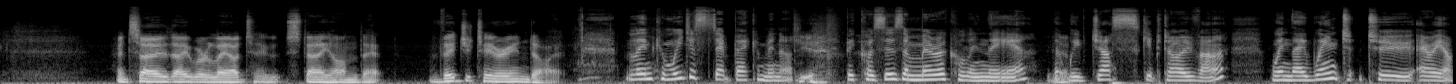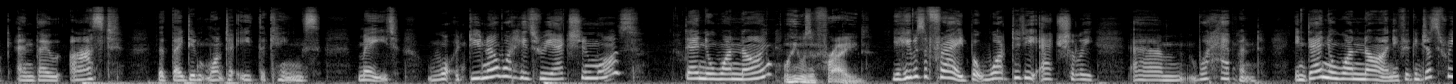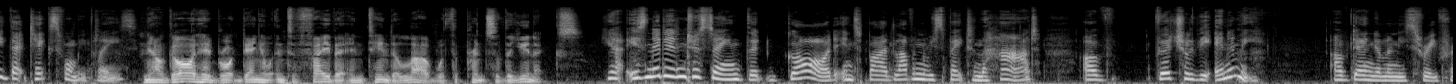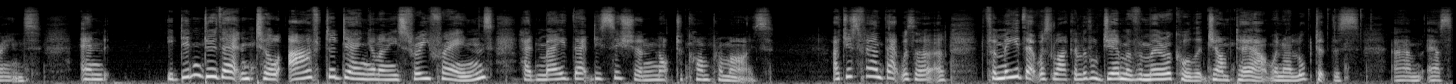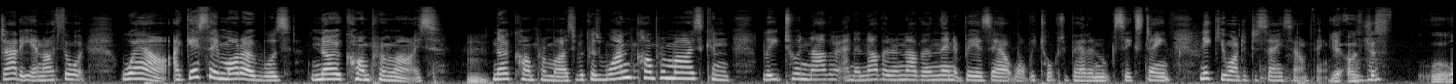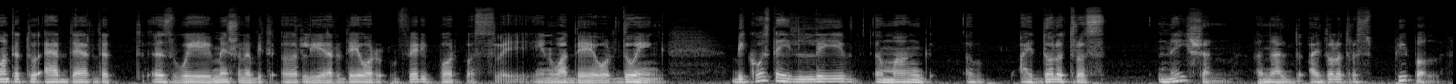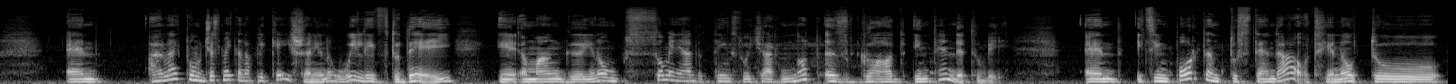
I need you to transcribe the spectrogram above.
And so they were allowed to stay on that vegetarian diet. Len, can we just step back a minute? Yeah. Because there's a miracle in there that Yeah. we've just skipped over. When they went to Arioch and they asked that they didn't want to eat the king's meat, what, do you know what his reaction was? Daniel 1 9? Well, he was afraid. Yeah, he was afraid, but what did he actually, um, what happened? In Daniel 1 9, if you can just read that text for me, please. Now God had brought Daniel into favour and tender love with the prince of the eunuchs. Yeah, isn't it interesting that God inspired love and respect in the heart of virtually the enemy of Daniel and his three friends? And it didn't do that until after Daniel and his three friends had made that decision not to compromise. I just found that was a, a for me that was like a little gem of a miracle that jumped out when I looked at this um, our study, and I thought, wow, I guess their motto was no compromise. No compromise because one compromise can lead to another and another and another, and then it bears out what we talked about in Luke 16. Nick, you wanted to say something? Yeah, I was just wanted to add there that, as we mentioned a bit earlier, they were very purposely in what they were doing because they lived among a idolatrous nation, an idolatrous people, and I like to just make an application. You know, we live today i- among uh, you know so many other things which are not as God intended to be, and it's important to stand out. You know, to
